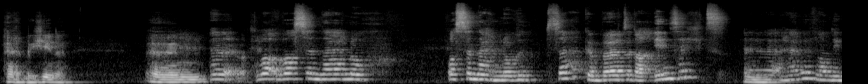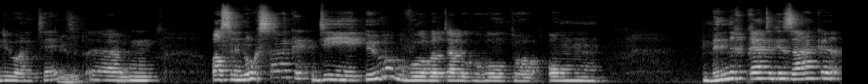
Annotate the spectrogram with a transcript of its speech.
herbeginnen. Ehm, En wat, wat, zijn daar nog, wat zijn daar nog zaken buiten dat inzicht eh, hebben van die dualiteit? Ja. Ehm, wat zijn nog zaken die u al bijvoorbeeld hebben geholpen om minder prettige zaken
